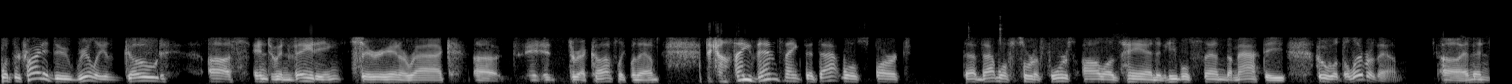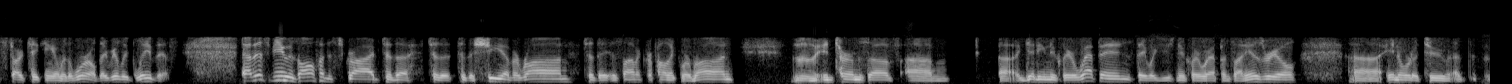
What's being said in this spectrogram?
what they're trying to do really is goad us into invading Syria and Iraq, uh, direct conflict with them, because they then think that that will spark, that that will sort of force Allah's hand, and He will send the Mahdi who will deliver them. Uh, and then start taking over the world. They really believe this. Now, this view is often ascribed to the to the to the Shia of Iran, to the Islamic Republic of Iran, in terms of um, uh, getting nuclear weapons. They will use nuclear weapons on Israel uh, in order to uh,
